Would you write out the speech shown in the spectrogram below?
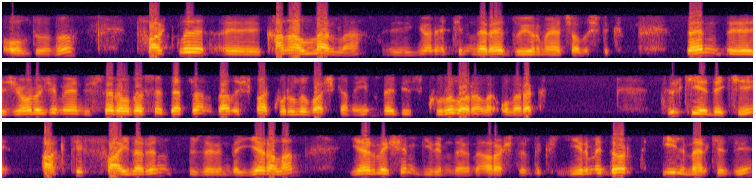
olduğunu farklı e, kanallarla e, yönetimlere duyurmaya çalıştık. Ben e, Jeoloji Mühendisleri Odası Deprem Danışma Kurulu Başkanıyım ve biz kurul olarak Türkiye'deki aktif fayların üzerinde yer alan yerleşim birimlerini araştırdık. 24 il merkezi,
